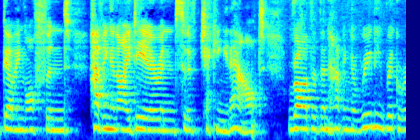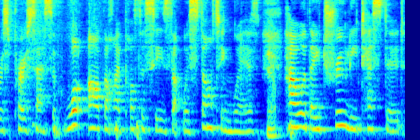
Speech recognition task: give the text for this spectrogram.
going off and having an idea and sort of checking it out rather than having a really rigorous process of what are the hypotheses that we're starting with yep. how are they truly tested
